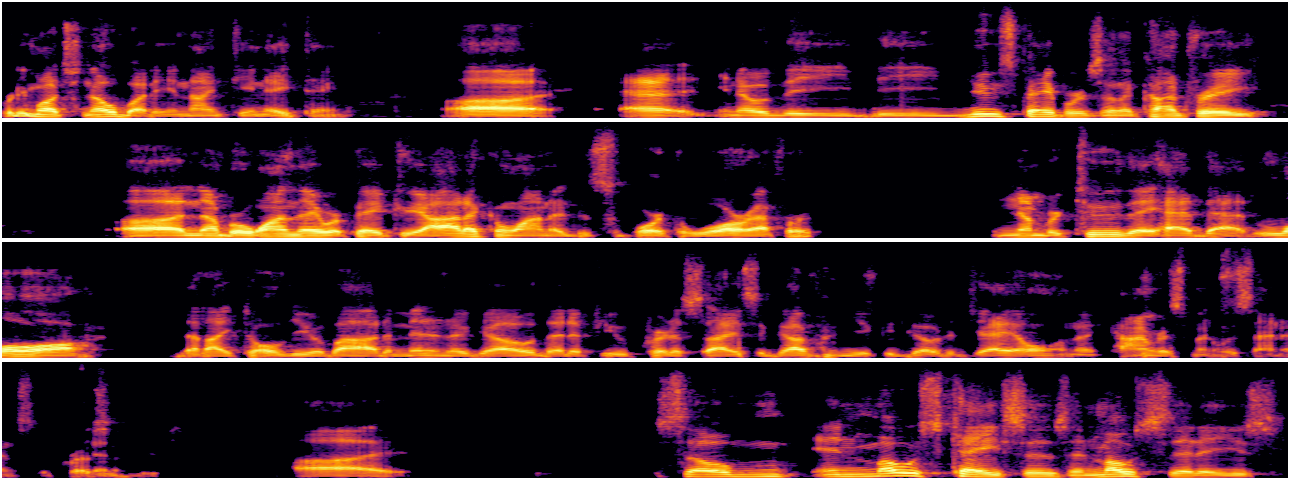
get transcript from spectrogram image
Pretty much nobody in 1918. Uh, uh, you know, the the newspapers in the country uh, number one, they were patriotic and wanted to support the war effort. Number two, they had that law that I told you about a minute ago that if you criticize the government, you could go to jail, and a congressman was sentenced to prison. Uh, so, in most cases, in most cities,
